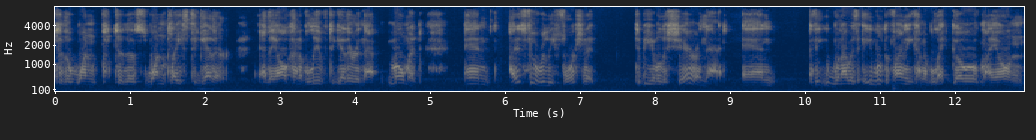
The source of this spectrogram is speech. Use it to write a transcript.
to the one to this one place together, and they all kind of live together in that moment. And I just feel really fortunate to be able to share in that. And I think when I was able to finally kind of let go of my own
